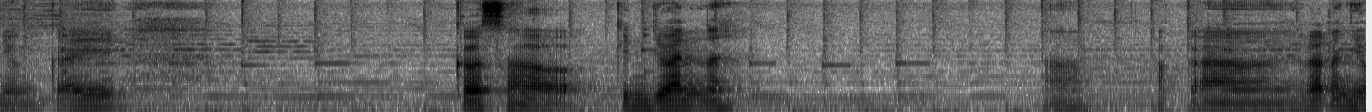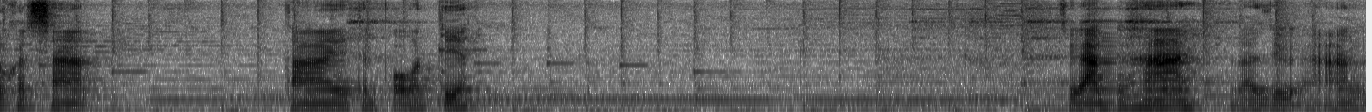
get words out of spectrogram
những cái cơ sở kinh doanh này. Đó. hoặc à, rất là nhiều khách sạn tại thành phố Phan Thiết. Dự án thứ hai là dự án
